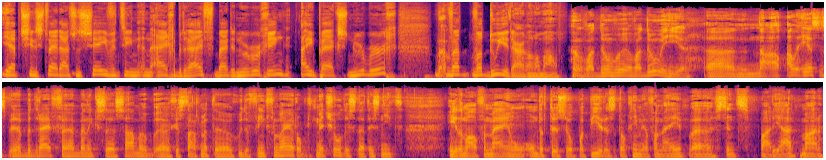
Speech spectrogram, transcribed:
Je hebt sinds 2017 een eigen bedrijf bij de Nürburgring, Apex Nürburg. Wat, wat doe je daar allemaal? Wat doen we, wat doen we hier? Uh, nou, allereerst het bedrijf uh, ben ik samen gestart met een goede vriend van mij, Robert Mitchell. Dus dat is niet helemaal van mij. Ondertussen op papier is het ook niet meer van mij, sinds een paar jaar. Maar ik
